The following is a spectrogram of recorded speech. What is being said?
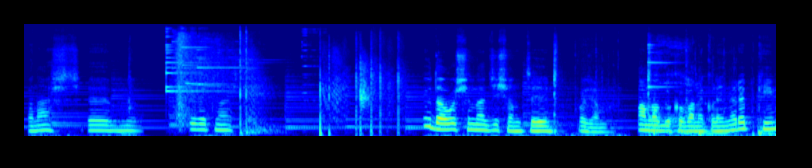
12, 19. I udało się na 10 poziom. Mam odblokowane kolejne rybki.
